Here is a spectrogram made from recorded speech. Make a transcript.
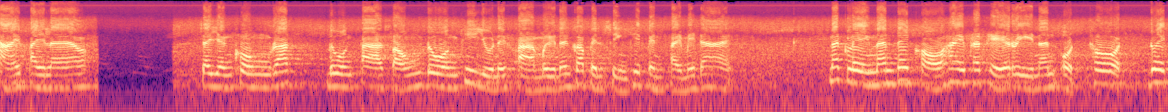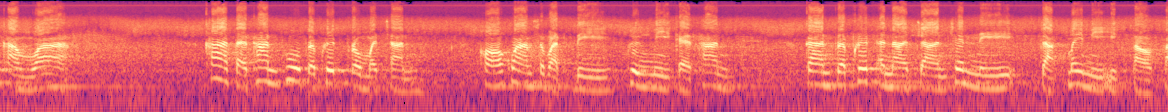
หายไปแล้ว จะยังคงรัก ดวงตาสองดวงที่อยู่ในฝ่ามือนั่นก็เป็นสิ่งที่เป็นไปไม่ได้ นักเลงนั้นได้ขอให้พระเถรีนั้นอดโทษด้วยคำว่าข้าแต่ท่านผู้ประพฤติพรหมจรรย์ ขอความสวัสดีพึงมีแก่ท่าน การประพฤติอนาจารเช่นนี้จะไม่มีอีกต่อไป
